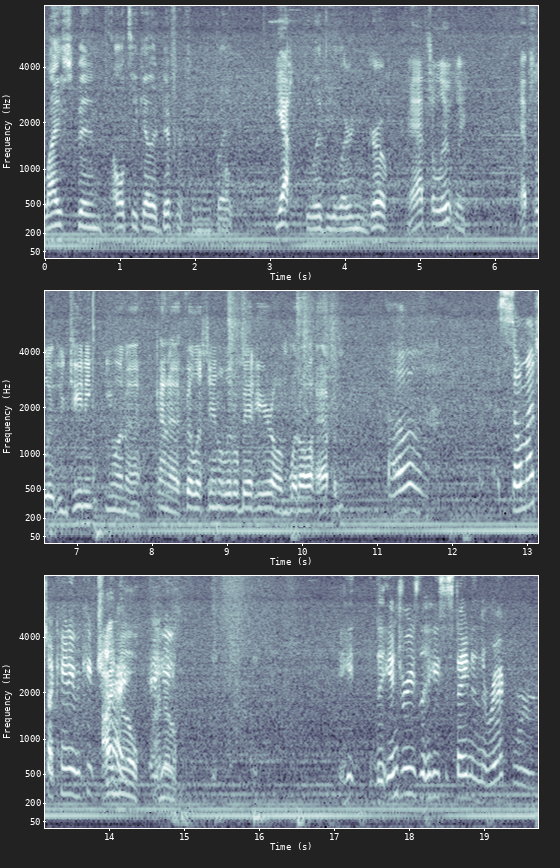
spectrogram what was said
life's been altogether different for me. But Yeah, you live, you learn, you grow. absolutely. Absolutely. Jeannie, you want to kind of fill us in a little bit here on what all happened? Oh, so much I can't even keep track. I know, I He- know. He, the injuries that he sustained in the wreck were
